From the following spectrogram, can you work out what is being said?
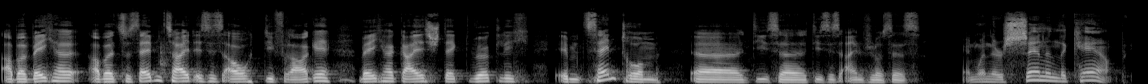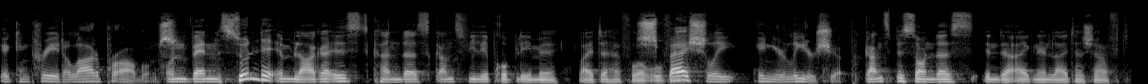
aber welcher, aber zur selben Zeit ist es auch die Frage, welcher Geist steckt wirklich im Zentrum äh, dieser, dieses Einflusses. And when there's sin in the camp, it can create a lot of problems, Und wenn Sünde im Lager ist, kann das ganz viele Probleme weiter hervorrufen. especially in your leadership, Ganz besonders in der eigenen Leiterschaft.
